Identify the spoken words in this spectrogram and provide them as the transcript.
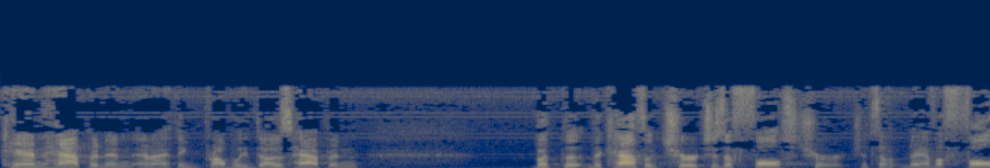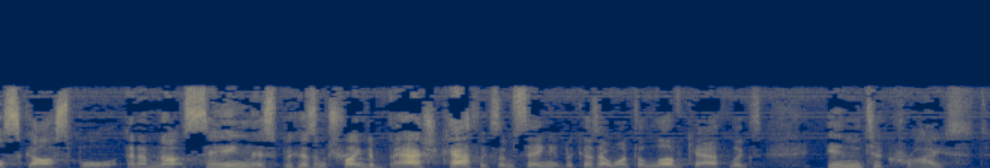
can happen and, and I think probably does happen. But the, the Catholic Church is a false church. It's a, they have a false gospel, and I'm not saying this because I'm trying to bash Catholics. I'm saying it because I want to love Catholics into Christ.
